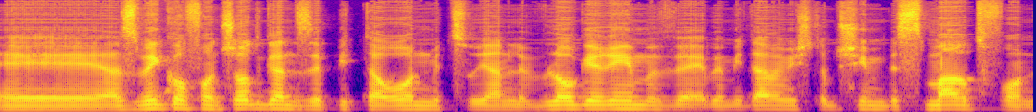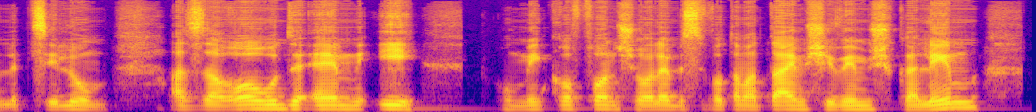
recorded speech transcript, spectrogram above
אה, אז מיקרופון שוטגן זה פתרון מצוין לבלוגרים, ובמידה הם משתמשים בסמארטפון לצילום, אז ה-Rode ME הוא מיקרופון שעולה בסביבות ה-270 שקלים, אה,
